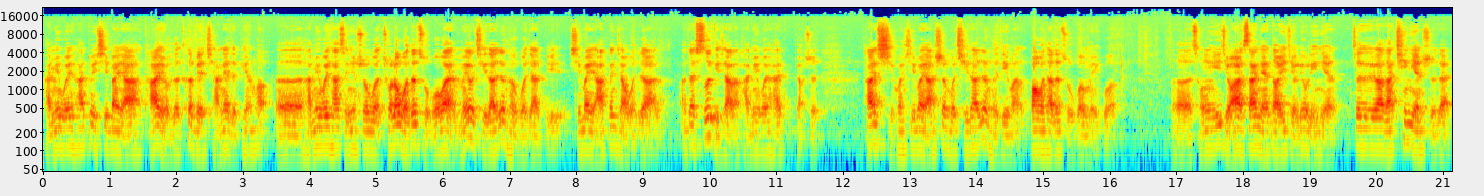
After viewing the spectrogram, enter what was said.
海明威还对西班牙他有个特别强烈的偏好。呃，海明威他曾经说过，除了我的祖国外，没有其他任何国家比西班牙更加我热爱了。而在私底下呢，海明威还表示，他喜欢西班牙胜过其他任何地方，包括他的祖国美国。呃，从1923年到1960年，这是到他青年时代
